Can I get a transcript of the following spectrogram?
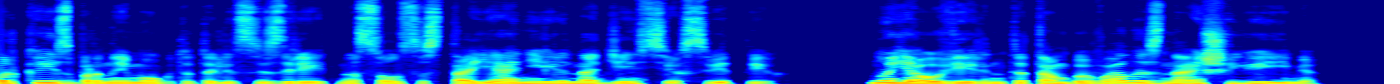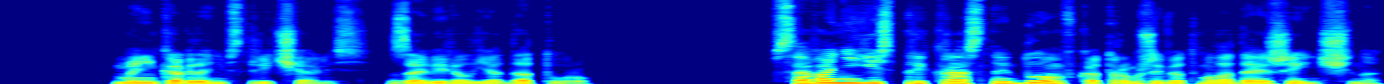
Только избранные могут это лицезреть на солнцестоянии или на День всех святых. Но я уверен, ты там бывал и знаешь ее имя. Мы никогда не встречались, заверил я Датуру. В Саванне есть прекрасный дом, в котором живет молодая женщина.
